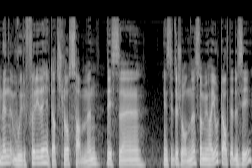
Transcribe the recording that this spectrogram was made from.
Men hvorfor i det hele tatt slå sammen disse institusjonene, som jo har gjort alt det du sier?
